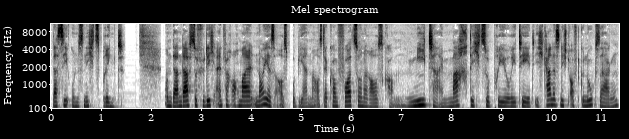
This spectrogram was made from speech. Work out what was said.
dass sie uns nichts bringt. Und dann darfst du für dich einfach auch mal Neues ausprobieren, mal aus der Komfortzone rauskommen. Me-Time, mach dich zur Priorität. Ich kann es nicht oft genug sagen,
